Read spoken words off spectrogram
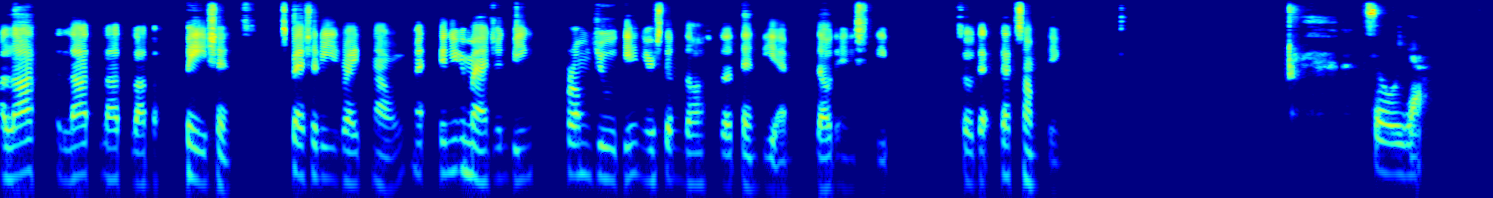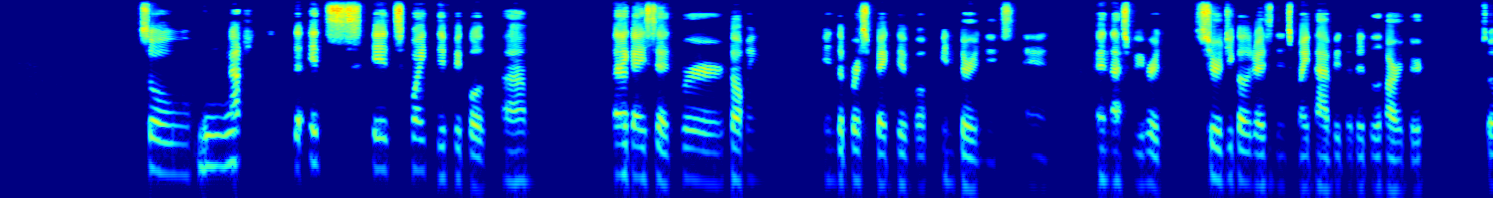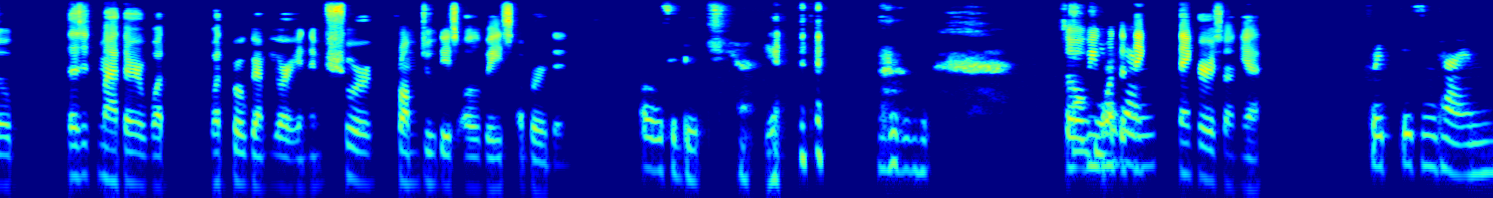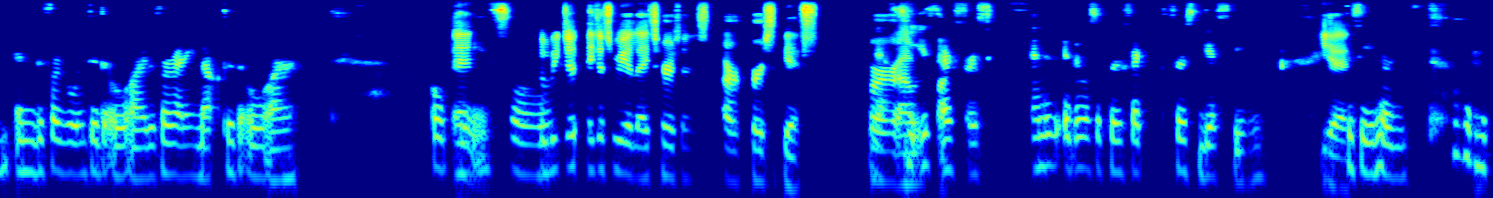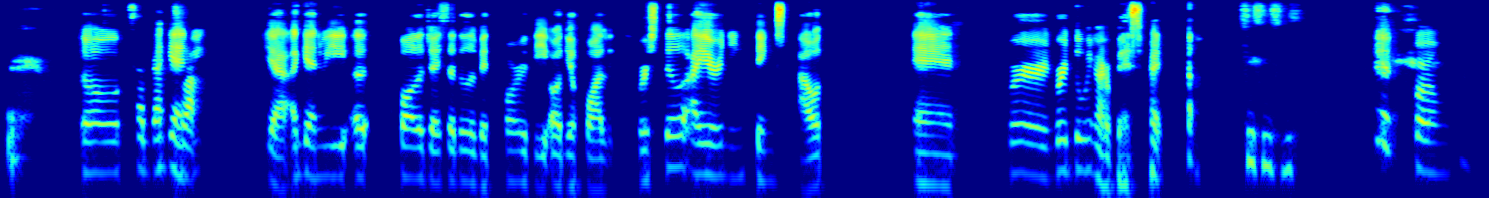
a lot, a lot, lot, lot of patience. Especially right now. Can you imagine being from duty and you're still in the hospital at 10 p.m. without any sleep? So that that's something. So, yeah. So you, actually it's it's quite difficult um like i said we're talking in the perspective of internists and and as we heard surgical residents might have it a little harder so does it matter what what program you are in i'm sure from duty is always a burden always a bitch. Yeah. Yeah. so Thank we want to again thank thank Herson, yeah for taking time and before going to the OR, before running back to the OR. Okay, so, so we just i just realized Herson is our first guest for yes, he is our first. And it, it was a perfect first guesting, yeah to say the least. so Sobrang again, we, yeah, again, we uh, apologize a little bit for the audio quality. We're still ironing things out, and we're we're doing our best right now. from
